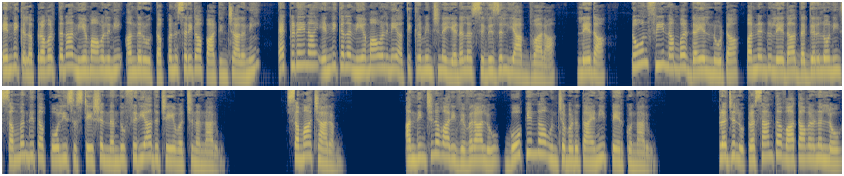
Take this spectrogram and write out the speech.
ఎన్నికల ప్రవర్తన నియమావళిని అందరూ తప్పనిసరిగా పాటించాలని ఎక్కడైనా ఎన్నికల నియమావళిని అతిక్రమించిన ఎడల సివిజిల్ యాప్ ద్వారా లేదా టోల్ ఫ్రీ నంబర్ డయల్ నూట పన్నెండు లేదా దగ్గరలోని సంబంధిత పోలీసు స్టేషన్ నందు ఫిర్యాదు చేయవచ్చునన్నారు. సమాచారం. అందించిన వారి వివరాలు గోప్యంగా ఉంచబడుతాయని పేర్కొన్నారు. ప్రజలు ప్రశాంత వాతావరణంలో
